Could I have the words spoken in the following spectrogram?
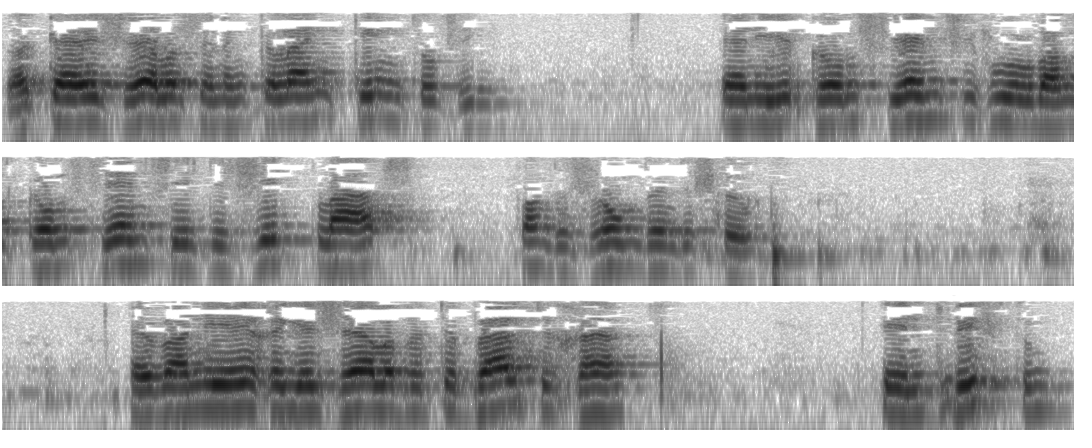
Dat kan je zelfs in een klein kind zien. En hier conscientie voelen. Want conscientie is de zitplaats van de zonde en de schuld. En wanneer je jezelf te buiten gaat. In driften,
